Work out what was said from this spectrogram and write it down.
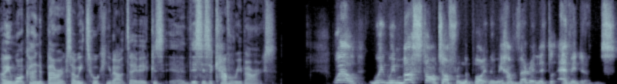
I mean, what kind of barracks are we talking about, David? Because uh, this is a cavalry barracks. Well, we, we must start off from the point that we have very little evidence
